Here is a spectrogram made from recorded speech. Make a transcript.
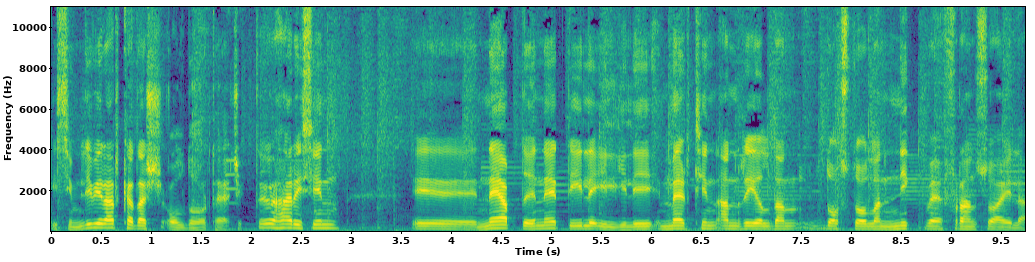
isimli bir arkadaş olduğu ortaya çıktı. Harris'in e, ne yaptığı ne ettiğiyle ilgili Mert'in Unreal'dan dostu olan Nick ve François ile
